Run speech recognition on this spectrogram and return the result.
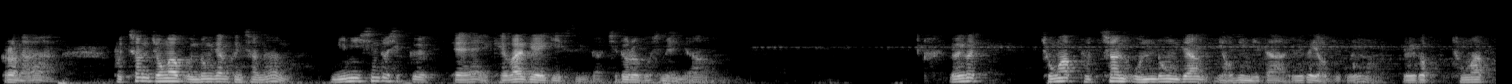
그러나 부천 종합운동장 근처는 미니 신도시급의 개발 계획이 있습니다. 지도를 보시면요. 여기가 종합 부천 운동장 역입니다. 여기가 역이고요. 여기가 종합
